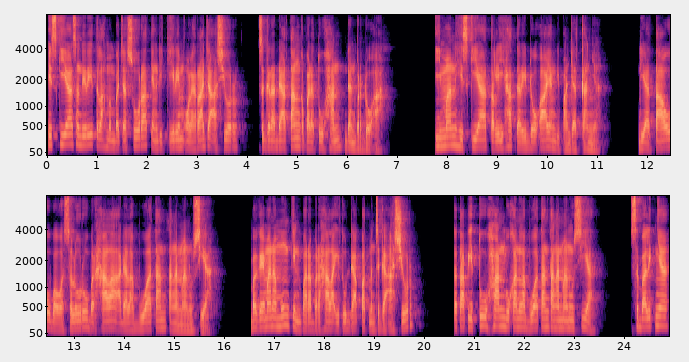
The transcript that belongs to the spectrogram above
Hizkia sendiri telah membaca surat yang dikirim oleh Raja Asyur, segera datang kepada Tuhan dan berdoa. Iman Hizkia terlihat dari doa yang dipanjatkannya. Dia tahu bahwa seluruh berhala adalah buatan tangan manusia. Bagaimana mungkin para berhala itu dapat mencegah Asyur? Tetapi Tuhan bukanlah buatan tangan manusia. Sebaliknya,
